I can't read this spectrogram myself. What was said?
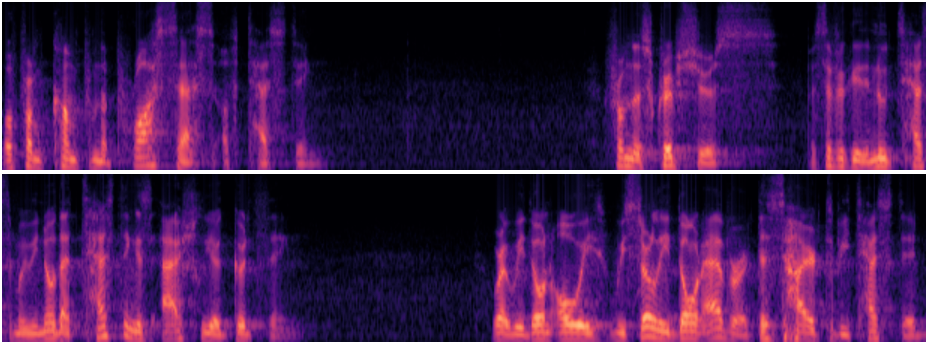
or from, come from the process of testing from the scriptures, specifically the New Testament, we know that testing is actually a good thing. Right? We don't always, we certainly don't ever desire to be tested.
